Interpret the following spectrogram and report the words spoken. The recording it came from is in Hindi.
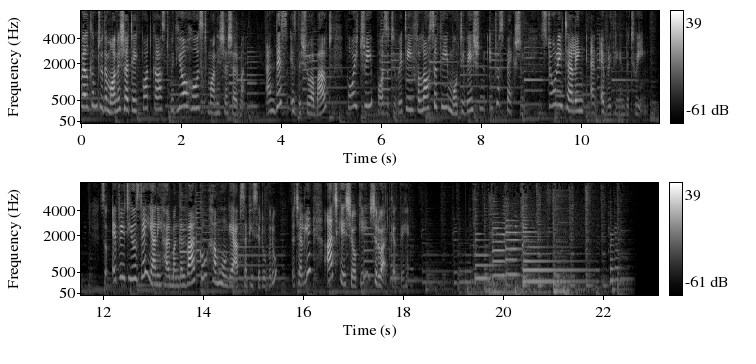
welcome to the Monisha Take podcast with your host Monisha Sharma. And this is the show about poetry, positivity, philosophy, motivation, introspection, storytelling and everything in between. So every Tuesday यानी हर मंगलवार को हम होंगे आप सभी से रूबरू तो चलिए आज के शो की शुरुआत करते हैं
